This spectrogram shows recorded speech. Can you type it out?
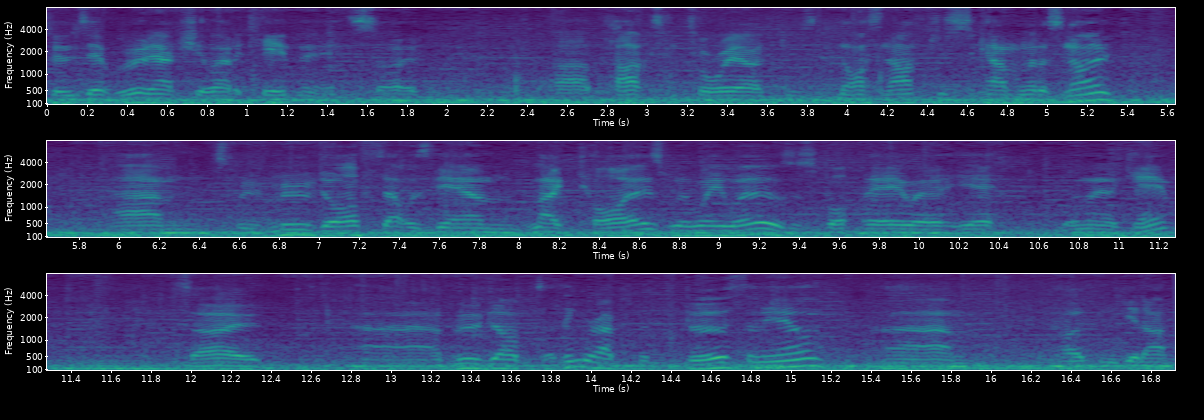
turns out we weren't actually allowed to camp there. So uh, Parks Victoria was nice enough just to come and let us know. Um, so we've moved off. That was down Lake Tyers where we were. There was a spot there where, yeah, we allowed to camp. So uh, moved up. I think we're up at the Bertha now. Um, hoping to get up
